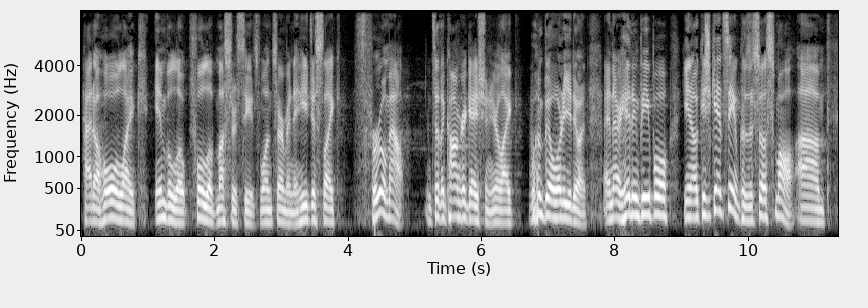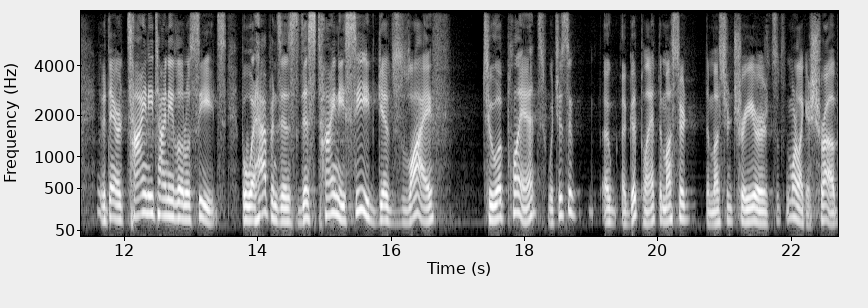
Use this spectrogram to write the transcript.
had a whole like envelope full of mustard seeds, one sermon, and he just like threw them out into the congregation. You're like, well, Bill, what are you doing? And they're hitting people, you know, because you can't see them because they're so small. Um, they're tiny, tiny little seeds. But what happens is this tiny seed gives life to a plant, which is a, a, a good plant, the mustard, the mustard tree, or it's more like a shrub.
